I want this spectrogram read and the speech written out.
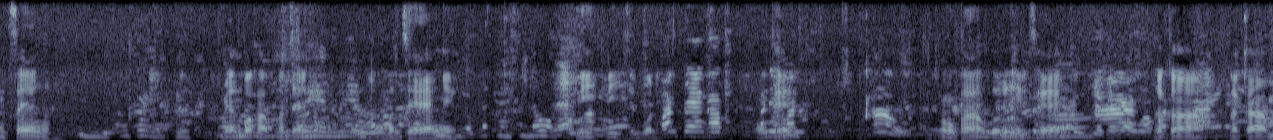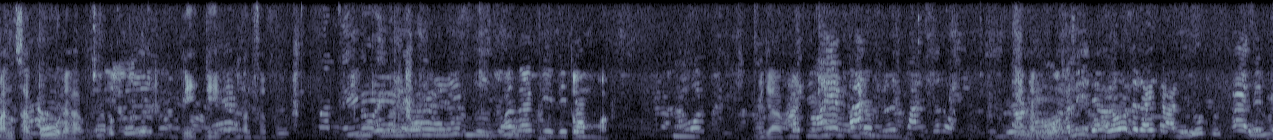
มันแซงนี่แม่นบอกครับ มันแซงบอกโอ้มันแซงนี่เกือบละกี่กิโลนี่นี่เห็นบนมันแซงครับของแท้ข้าวงอผ้าวตัวนี้แซงจุ่มเกียร์แดงครับแล้วก็แล้วก็มันสักครู่นะครับ นี่นี่นี่มันสักครู่มันแซงกี่สิบต้มอะไม่อยากบอกนี่มันม่วงอันนี้เดี๋ยวเอาโลจะได้จานนี้ตลดฮะยังแ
